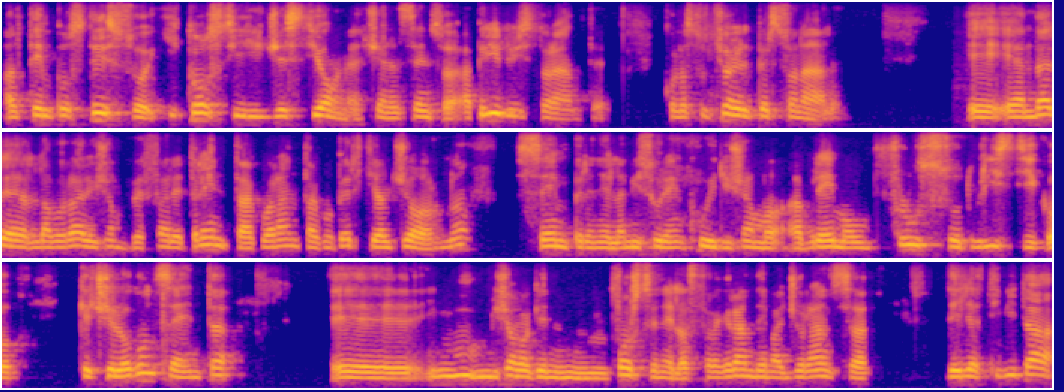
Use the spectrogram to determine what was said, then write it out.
al tempo stesso i costi di gestione, cioè nel senso aprire il ristorante con l'assunzione del personale, e, e andare a lavorare diciamo, per fare 30-40 coperti al giorno, sempre nella misura in cui diciamo, avremo un flusso turistico che ce lo consenta, eh, in, diciamo che forse nella stragrande maggioranza delle attività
